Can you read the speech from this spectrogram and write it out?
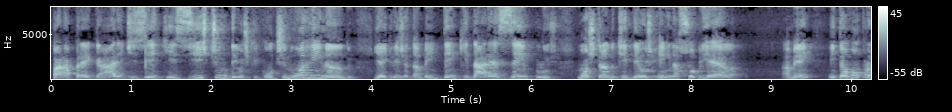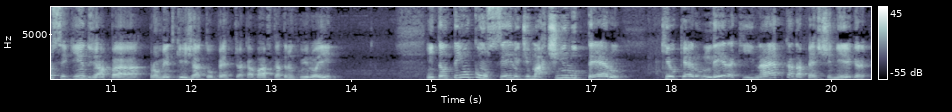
para pregar e dizer que existe um Deus que continua reinando, e a igreja também tem que dar exemplos, mostrando que Deus reina sobre ela. Amém? Então vamos prosseguindo, já para. Prometo que já estou perto de acabar, fica tranquilo aí. Então tem um conselho de Martinho Lutero que eu quero ler aqui. Na época da peste negra,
